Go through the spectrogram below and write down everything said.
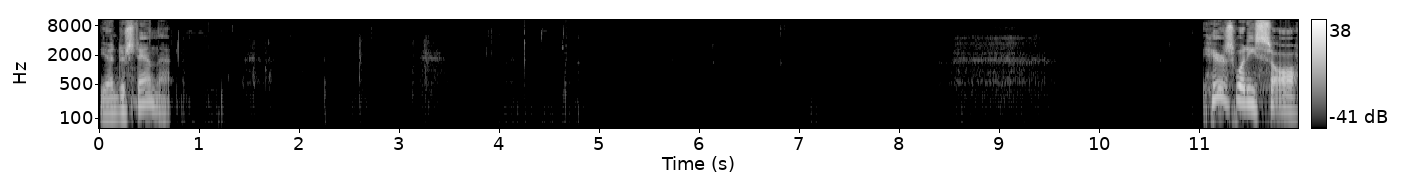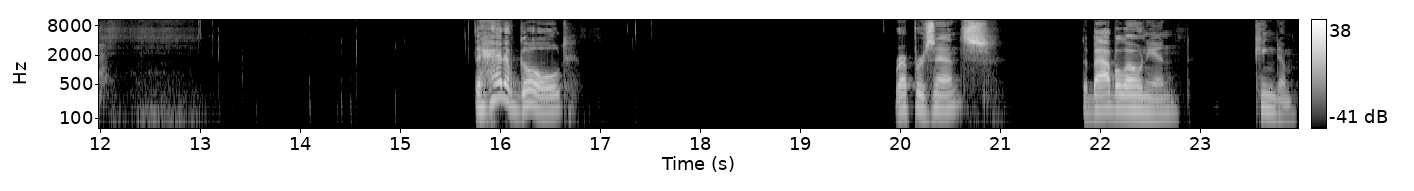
You understand that? Here's what he saw the head of gold represents the Babylonian kingdom,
